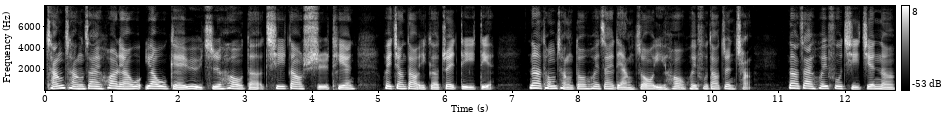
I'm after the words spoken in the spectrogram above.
常常在化疗药物给予之后的七到十天，会降到一个最低点。那通常都会在两周以后恢复到正常。那在恢复期间呢，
